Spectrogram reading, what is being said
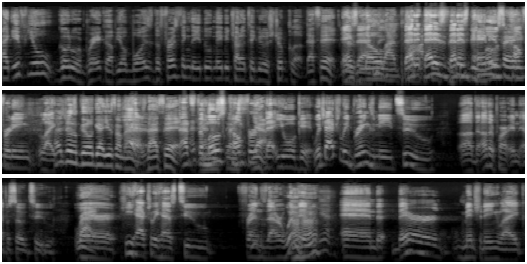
Like if you go to a breakup, your boys, the first thing they do maybe try to take you to a strip club. That's it. There's exactly. no like that is, that is that is the most comforting. Like Let's just go get you some Yeah, ass. That's it. That's the And most it's comfort yeah. that you will get. Which actually brings me to uh, the other part in episode two, where he actually has two friends that are women, Uh-huh. Yeah. and they're mentioning like,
